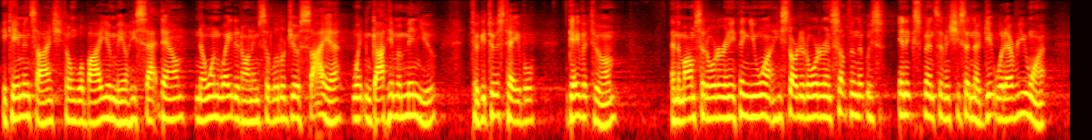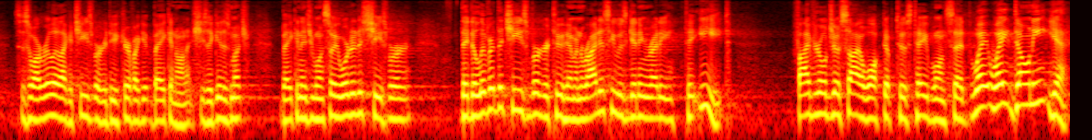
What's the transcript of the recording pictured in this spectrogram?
He came inside and she told him, We'll buy you a meal. He sat down. No one waited on him. So little Josiah went and got him a menu, took it to his table, gave it to him. And the mom said, Order anything you want. He started ordering something that was inexpensive. And she said, No, get whatever you want. He says, Well, I really like a cheeseburger. Do you care if I get bacon on it? She said, Get as much bacon as you want. So he ordered his cheeseburger. They delivered the cheeseburger to him. And right as he was getting ready to eat, five year old Josiah walked up to his table and said, Wait, wait, don't eat yet.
